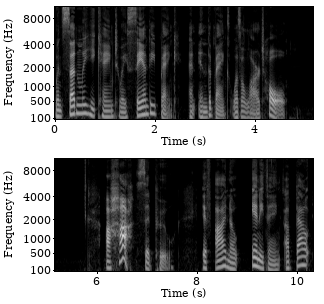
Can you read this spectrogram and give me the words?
when suddenly he came to a sandy bank, and in the bank was a large hole. Aha, said Pooh. If I know anything about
